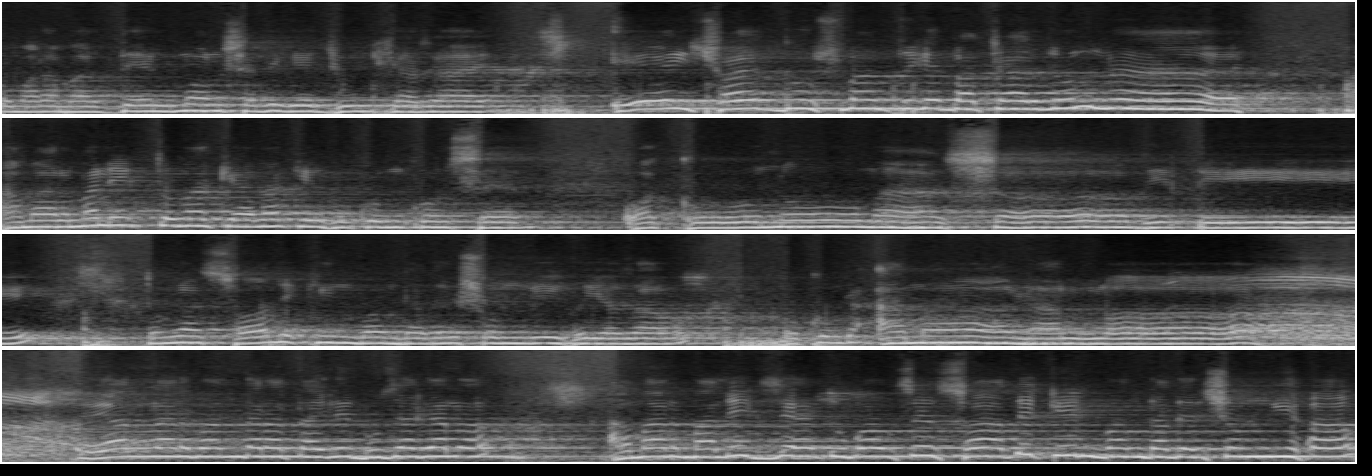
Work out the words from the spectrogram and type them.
তোমার আমার দেল মন সেদিকে ঝুলকা যায়। এই শয়েক দুশ্মন থেকে বাঁচার জন্য আমার মালিক তোমাকে আমাকে হুকুম করছেন তোমরা সদিকিন বন্ধাদের সঙ্গী হইয়া যাও। হুকুমটা আমার আল্লাহ। এই আল্লাহর বান্দারা তাইলে বোঝা গেল, আমার মালিক যেহেতু বলছে, সদিকিন বন্দাদের সঙ্গী হও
